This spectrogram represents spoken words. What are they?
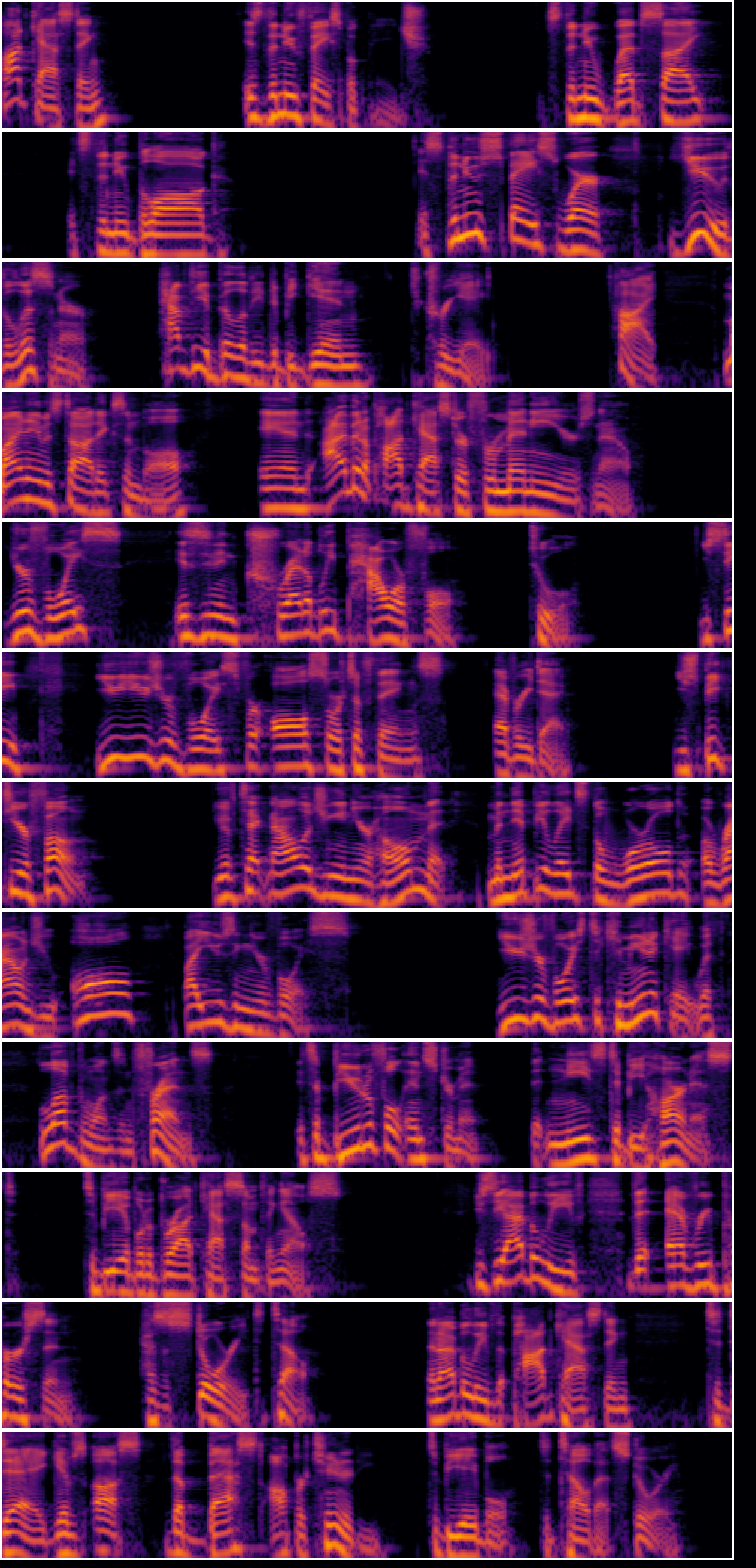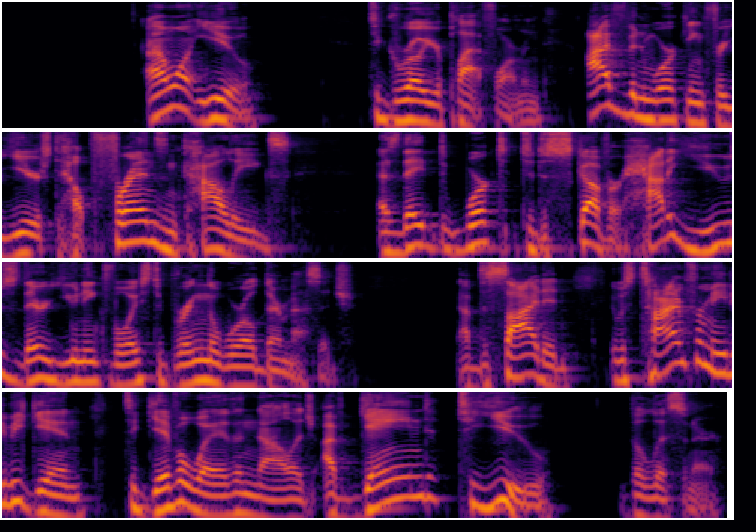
Podcasting is the new Facebook page, it's the new website, it's the new blog, it's the new space where you, the listener, have the ability to begin to create. Hi, my name is Todd Hixenbaugh, and I've been a podcaster for many years now. Your voice is an incredibly powerful tool. You see, you use your voice for all sorts of things every day. You speak to your phone. You have technology in your home that manipulates the world around you, all by using your voice. Use your voice to communicate with loved ones and friends. It's a beautiful instrument that needs to be harnessed to be able to broadcast something else. You see, I believe that every person has a story to tell. And I believe that podcasting today gives us the best opportunity to be able to tell that story. I want you to grow your platform. And I've been working for years to help friends and colleagues as they worked to discover how to use their unique voice to bring the world their message. I've decided it was time for me to begin to give away the knowledge I've gained to you, the listener.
